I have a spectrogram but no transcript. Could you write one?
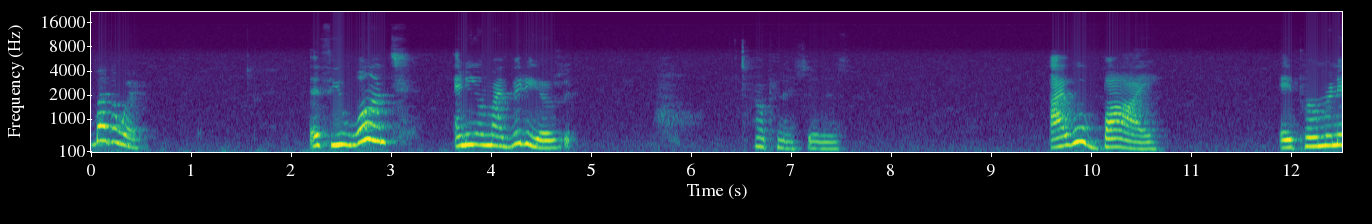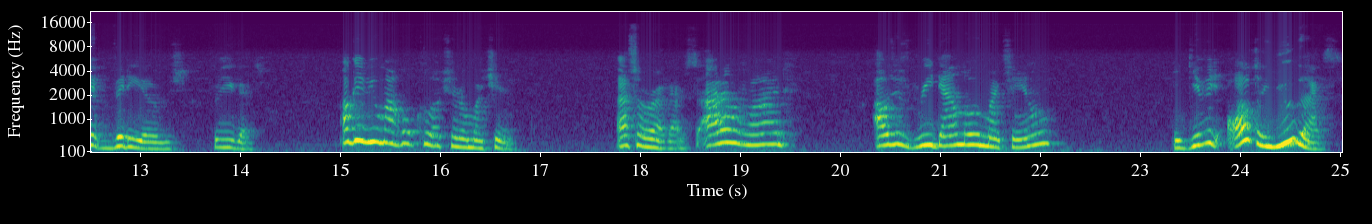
By the way, if you want any of my videos, how can I say this? I will buy a permanent videos for you guys. I'll give you my whole collection on my channel. That's alright, guys. I don't mind. I'll just re-download my channel and give it all to you guys.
